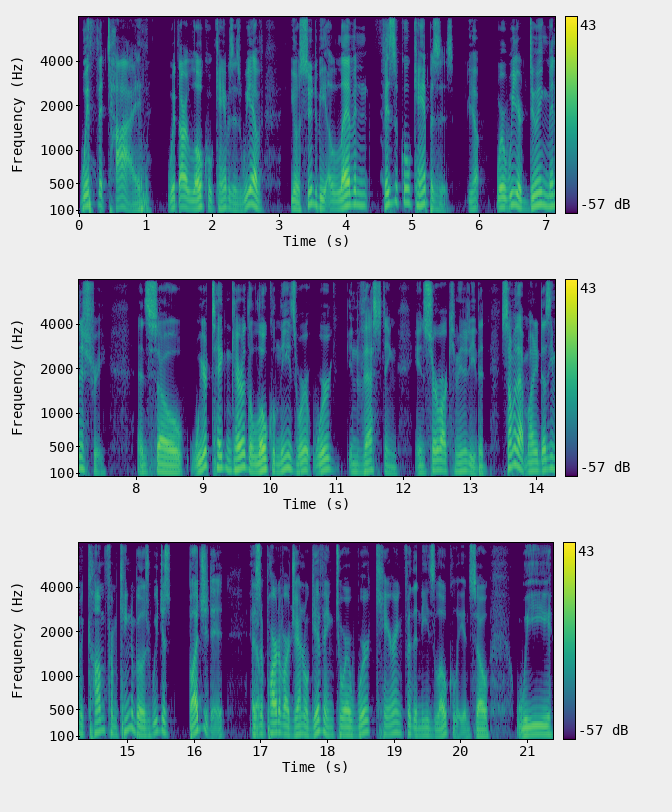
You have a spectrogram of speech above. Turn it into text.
with the tithe, with our local campuses, we have you know soon to be 11 physical campuses Yep. where we are doing ministry. And so we're taking care of the local needs. We're we're investing in serve our community. That some of that money doesn't even come from Kingdom Builders. We just budget it as a part of our general giving to where we're caring for the needs locally. And so we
